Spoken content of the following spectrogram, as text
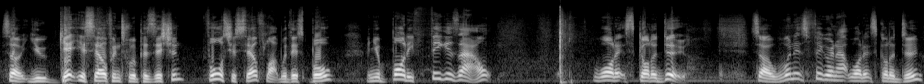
So you get yourself into a position, force yourself like with this ball, and your body figures out what it's got to do. So when it's figuring out what it's got to do,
